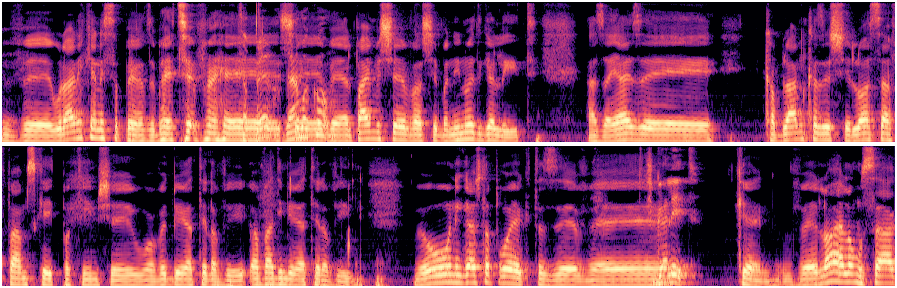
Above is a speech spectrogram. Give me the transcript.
ואולי אני כן אספר את זה בעצם. ספר, זה המקום. ב-2007 שבנינו את גלית, אז היה איזה קבלן כזה שלא עשה אף פעם סקייט פארקים, שהוא עובד בעיריית תל אביב, עבד עם עיריית תל אביב, והוא ניגש לפרויקט הזה, ו... גלית. כן, ולא היה לו מושג,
